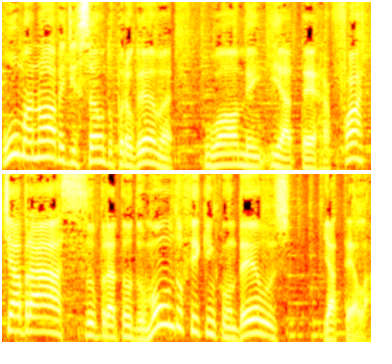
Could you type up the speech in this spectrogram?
uma nova edição do programa O Homem e a Terra. Forte abraço para todo mundo, fiquem com Deus e até lá.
